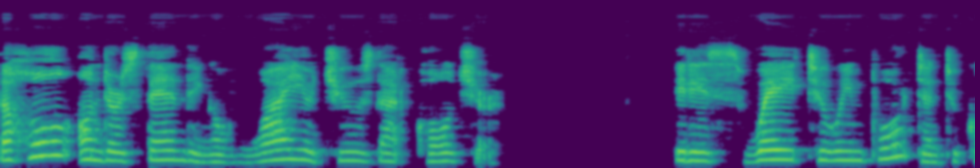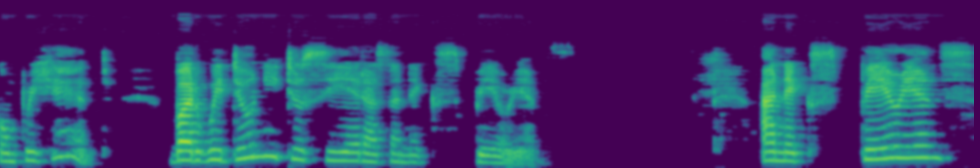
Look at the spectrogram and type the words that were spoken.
the whole understanding of why you choose that culture. It is way too important to comprehend, but we do need to see it as an experience. An experience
